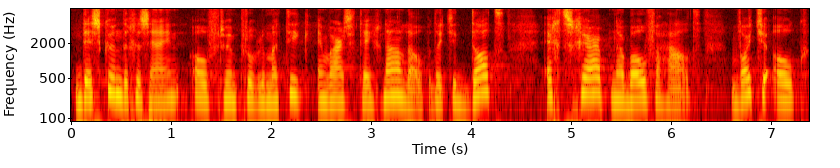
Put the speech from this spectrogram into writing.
deskundigen zijn over hun problematiek en waar ze tegenaan lopen. Dat je dat echt scherp naar boven haalt. Wat je ook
